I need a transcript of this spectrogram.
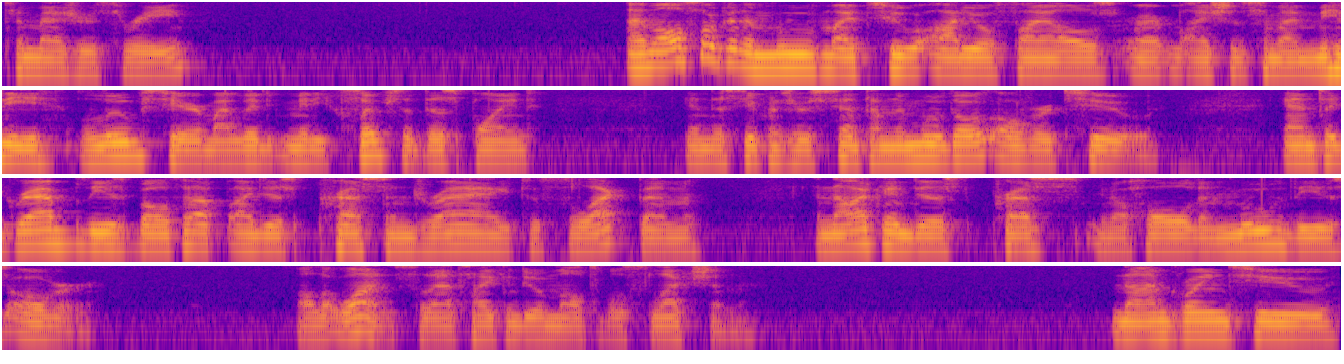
to measure 3. I'm also going to move my two audio files, or I should say my MIDI loops here, my MIDI clips at this point in the sequencer synth. I'm going to move those over too. And to grab these both up, I just press and drag to select them. And now I can just press, you know, hold and move these over all at once. So that's how I can do a multiple selection. Now I'm going to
